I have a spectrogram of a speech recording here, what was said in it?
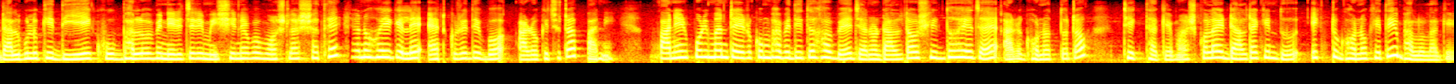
ডালগুলোকে দিয়ে খুব ভালোভাবে নেড়েচেড়ে মিশিয়ে নেব মশলার সাথে। যেন হয়ে গেলে অ্যাড করে দেব আরও কিছুটা পানি। পানির পরিমাণটা এরকমভাবে দিতে হবে যেন ডালটাও সিদ্ধ হয়ে যায় আর ঘনত্বটাও ঠিক থাকে। মাসকলাইয়ের ডালটা কিন্তু একটু ঘন খেতেই ভালো লাগে।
